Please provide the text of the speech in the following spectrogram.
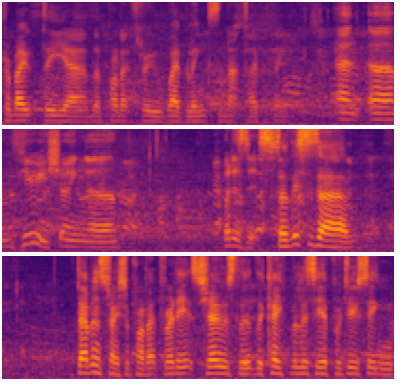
promote the, uh, the product through web links and that type of thing. And um, here you're showing, uh, what is this? So this is a demonstrator product really. It shows the, the capability of producing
